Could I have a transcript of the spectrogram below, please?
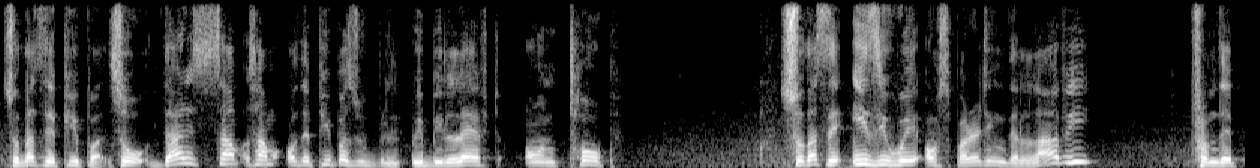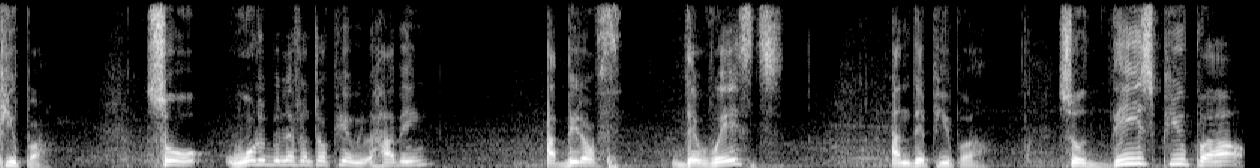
So that's the pupa. So that is some, some of the pupas will be, will be left on top. So that's the easy way of separating the larvae from the pupa. So what will be left on top here, we're having a bit of the waste and the pupa. So this pupa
